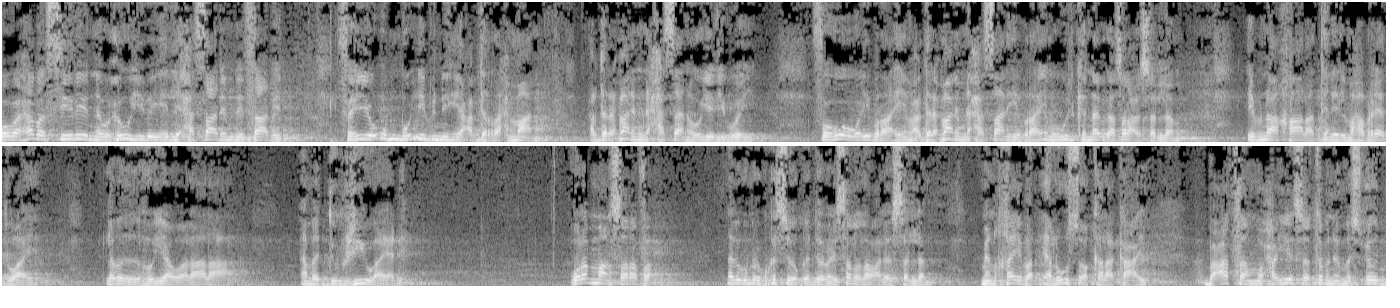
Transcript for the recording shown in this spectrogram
wa wahaba siriinna wuxuu hibeeyey lixasaan ibni haabit fa hiya ummu ibnihi cabdiraxmaan cabdiraxmaan ibni xasaan hooyadii weeye fa huwa wa ibraahim cabdiraxmaan ibni xasaan iyo ibraahim wiilka nabiga sal ly slam ibnaa khaalatin ilma habreed waaye labadooda hooyaa walaalaa ama dubrii waaya dheh walamaa nsarafa nabigu markuu ka soo gadoomay sala allahu aleh wasalam min khaybar ee lagu soo kala kacay bacaa muxayisata bni mascuud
